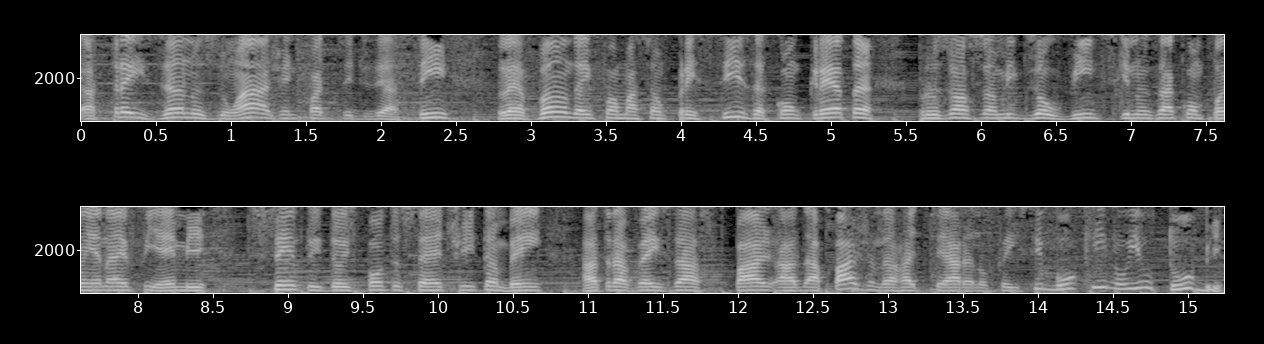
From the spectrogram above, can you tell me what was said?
há três anos no ar, a gente pode se dizer assim, levando a informação precisa, concreta para os nossos amigos ouvintes que nos acompanham na FM 102.7 e também através das, da página da Rádio Ceará no Facebook e no YouTube.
